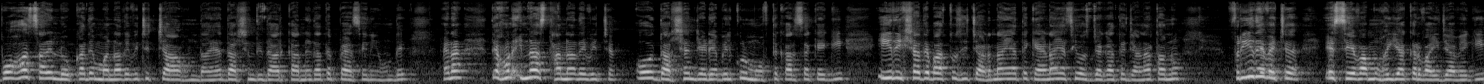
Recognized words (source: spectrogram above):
ਬਹੁਤ ਸਾਰੇ ਲੋਕਾਂ ਦੇ ਮਨਾਂ ਦੇ ਵਿੱਚ ਚਾਹ ਹੁੰਦਾ ਹੈ ਦਰਸ਼ਨ ਦੀਦਾਰ ਕਰਨੇ ਦਾ ਤੇ ਪੈਸੇ ਨਹੀਂ ਹੁੰਦੇ, ਹੈਨਾ? ਤੇ ਹੁਣ ਇਹਨਾਂ ਸਥਾਨਾਂ ਦੇ ਵਿੱਚ ਉਹ ਦਰਸ਼ਨ ਜਿਹੜੇ ਆ ਬਿਲਕੁਲ ਮੁਫਤ ਕਰ ਸਕੇਗੀ। ਈ ਰਿਕਸ਼ਾ ਦੇ ਬਸ ਤੁਸੀਂ ਚੜ੍ਹਨਾ ਹੈ ਤੇ ਕਹਿਣਾ ਹੈ ਅਸੀਂ ਉਸ ਜਗ੍ਹਾ ਤੇ ਜਾਣਾ ਤੁਹਾਨੂੰ। ਫ੍ਰੀ ਦੇ ਵਿੱਚ ਇਹ ਸੇਵਾ ਮੁਹੱਈਆ ਕਰਵਾਈ ਜਾਵੇਗੀ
